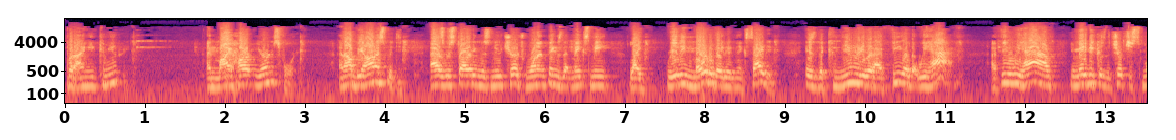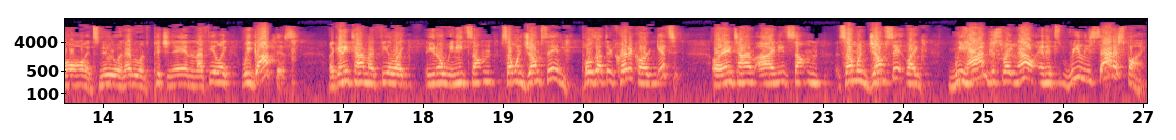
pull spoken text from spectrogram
But I need community, and my heart yearns for it. And I'll be honest with you, as we're starting this new church, one of the things that makes me like really motivated and excited is the community that I feel that we have. I feel we have, maybe because the church is small, it's new, and everyone's pitching in, and I feel like we got this. Like anytime I feel like, you know, we need something, someone jumps in, pulls out their credit card and gets it. Or anytime I need something, someone jumps in, like we have just right now, and it's really satisfying.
